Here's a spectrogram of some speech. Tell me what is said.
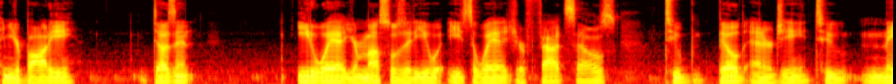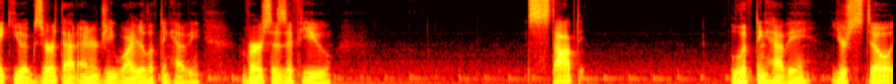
and your body doesn't eat away at your muscles, it eats away at your fat cells to build energy, to make you exert that energy while you're lifting heavy. Versus if you stopped lifting heavy, you're still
